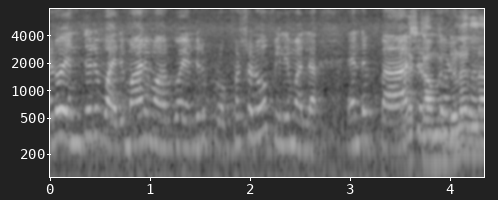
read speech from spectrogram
എടോ എന്റെ ഒരു വരുമാന മാർഗമോ എന്റെ ഒരു പ്രൊഫഷനോ ഫിലിം അല്ല. എന്റെ പാഷൻ കഴിഞ്ഞു.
